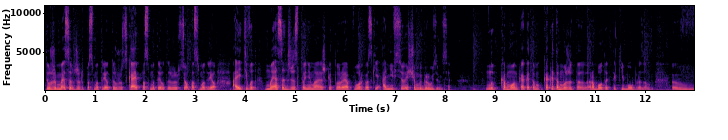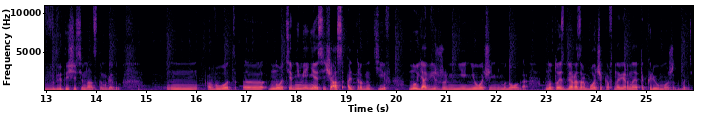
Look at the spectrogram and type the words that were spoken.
ты уже мессенджер посмотрел, ты уже скайп посмотрел, ты уже все посмотрел, а эти вот месседжи, понимаешь, которые апворковские, они все еще мы грузимся. Ну, come on, как это, как это может работать таким образом? в 2017 году. Вот. Но, тем не менее, сейчас альтернатив, ну, я вижу не, не очень много. Ну, то есть для разработчиков, наверное, это Крю может быть.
